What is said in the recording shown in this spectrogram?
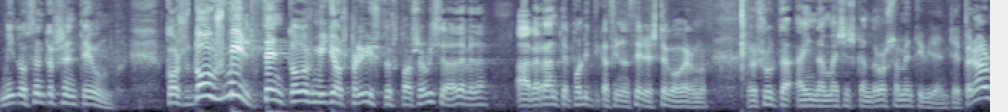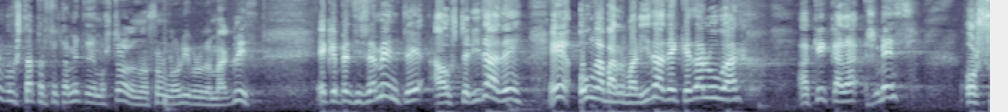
1261. Cos 2.102 millóns previstos para o servicio da débeda, a aberrante política financeira deste goberno resulta aínda máis escandalosamente evidente. Pero algo está perfectamente demostrado, non son no libro de Maclith, é que precisamente a austeridade é unha barbaridade que dá lugar a que cada vez os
